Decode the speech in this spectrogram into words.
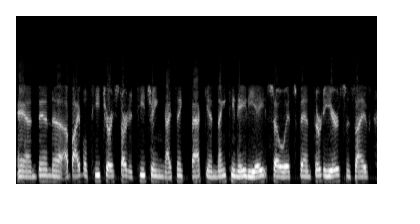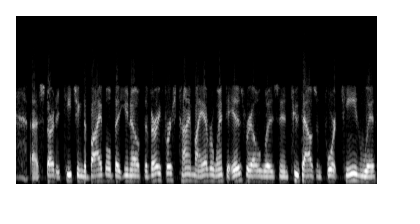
And been uh, a Bible teacher. I started teaching, I think, back in 1988. So it's been 30 years since I've uh, started teaching the Bible. But you know, the very first time I ever went to Israel was in 2014. With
